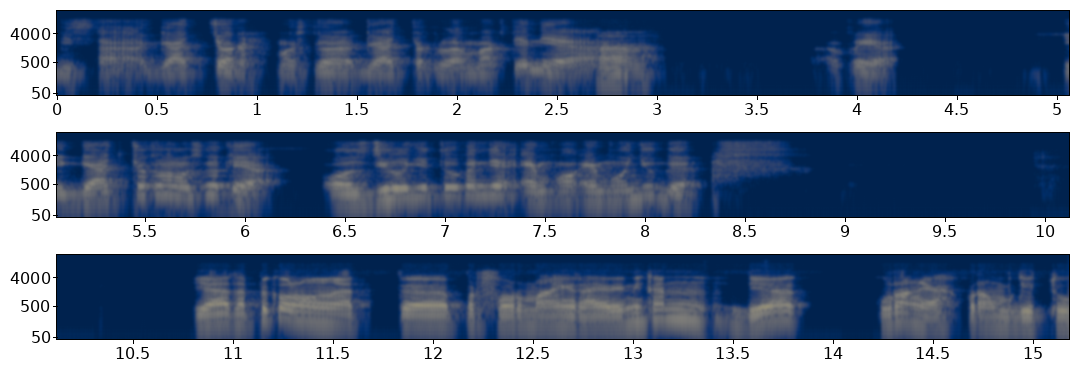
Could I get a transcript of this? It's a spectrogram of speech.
bisa gacor. Maksud gua gacor dalam Martin ya Ah. apa ya? Ya gacor lah maksud gua kayak Ozil gitu kan dia MO MO juga. Ya tapi kalau ngeliat eh, performa akhir-akhir ini kan dia kurang ya, kurang begitu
